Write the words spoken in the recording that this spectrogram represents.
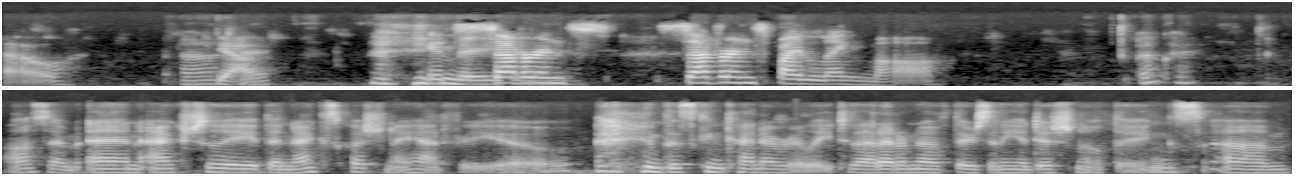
though Okay. Yeah. It's Severance Severance by Ling Ma. Okay. Awesome. And actually, the next question I had for you, this can kind of relate to that. I don't know if there's any additional things. Um,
